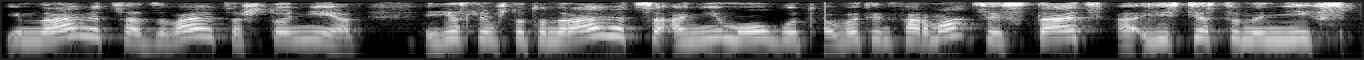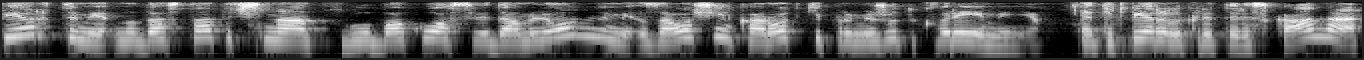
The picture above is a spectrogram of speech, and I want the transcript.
им нравится, отзываются, что нет. И если им что-то нравится, они могут в этой информации стать, а, естественно, не экспертами, но достаточно глубоко осведомленными за очень короткий промежуток времени. Это первый критерий сканера.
